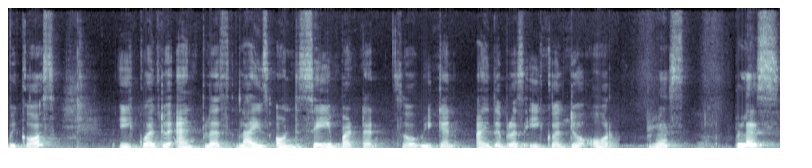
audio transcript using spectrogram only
because equal to and plus lies on the same button. So we can either press equal to or press plus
